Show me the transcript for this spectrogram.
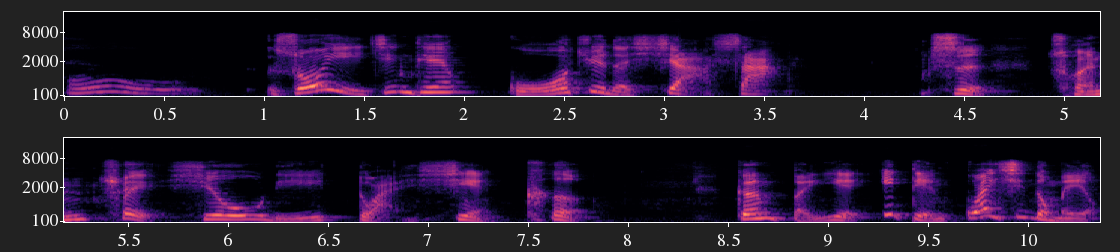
哦，所以今天国巨的下杀是纯粹修理短线客，跟本业一点关系都没有。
